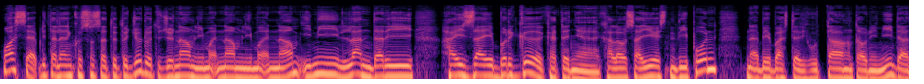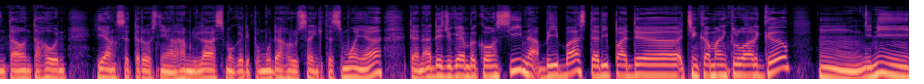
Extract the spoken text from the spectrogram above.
whatsapp di talian 0172765656 ini Lan dari Haizai Burger katanya. Kalau saya sendiri pun nak bebas dari hutang tahun ini dan tahun-tahun yang seterusnya. Alhamdulillah semoga dipermudah urusan kita semua ya dan ada juga yang berkongsi nak bebas daripada cengkaman keluarga. Hmm, ini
